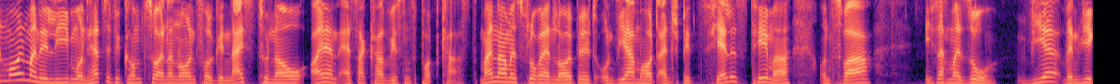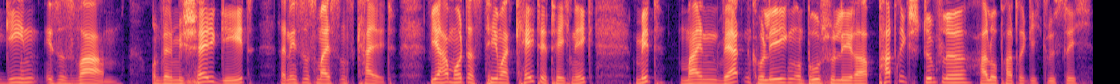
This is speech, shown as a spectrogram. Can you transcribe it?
Moin Moin meine Lieben und herzlich willkommen zu einer neuen Folge Nice to Know, euren SAK Wissenspodcast. Mein Name ist Florian Leupelt und wir haben heute ein spezielles Thema und zwar, ich sag mal so, wir, wenn wir gehen, ist es warm und wenn Michelle geht, dann ist es meistens kalt. Wir haben heute das Thema Kältetechnik mit meinen werten Kollegen und Berufsschullehrer Patrick Stümpfle. Hallo Patrick, ich grüße dich.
